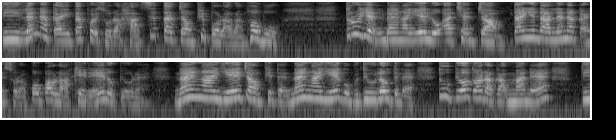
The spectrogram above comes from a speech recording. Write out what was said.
ဒီလက်နက်ကိုင်တပ်ဖွဲ့ဆိုတာဟာစစ်တပ်ကြောင့်ဖြစ်ပေါ်လာတာမဟုတ်ဘူး သူတို့ရဲ့နိုင်ငံရေးလိုအပ်ချက်ကြောင့်တိုင်းရင်သားလက်နက်ကင်ဆိုတာပေါ်ပေါက်လာခဲ့တယ်လို့ပြောတယ်။နိုင်ငံရေးကြောင့်ဖြစ်တယ်နိုင်ငံရေးကိုဘယ်သူလုပ်တယ်လဲ။ तू ပြောသွားတာကအမှန်တယ်ဒီ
